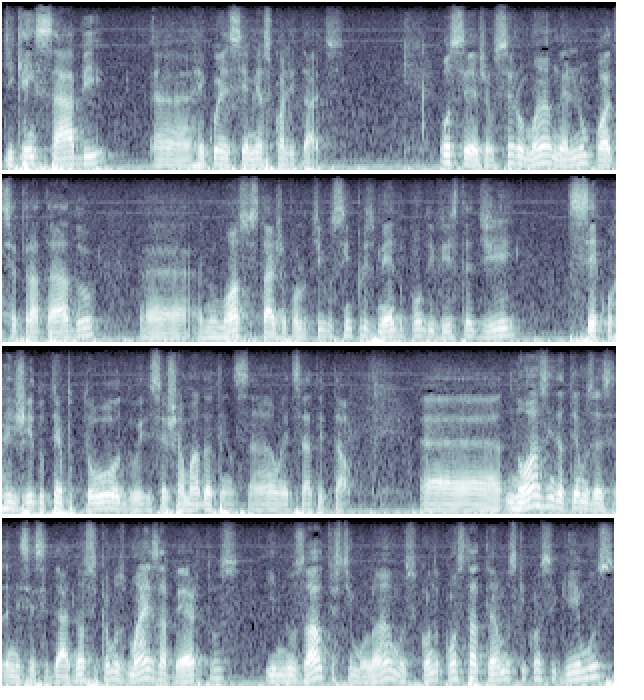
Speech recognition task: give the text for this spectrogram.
de quem sabe uh, reconhecer minhas qualidades. Ou seja, o ser humano ele não pode ser tratado uh, no nosso estágio evolutivo simplesmente do ponto de vista de ser corrigido o tempo todo e ser chamado a atenção, etc. e tal. Uh, nós ainda temos essa necessidade, nós ficamos mais abertos e nos autoestimulamos quando constatamos que conseguimos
